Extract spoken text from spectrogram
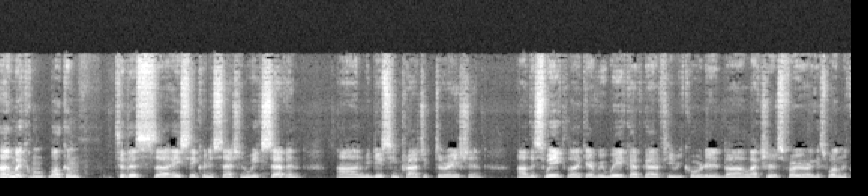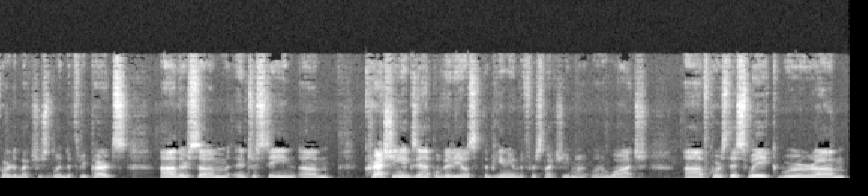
Hi, and welcome, welcome to this uh, asynchronous session, week seven on reducing project duration. Uh, this week, like every week, I've got a few recorded uh, lectures for you, or I guess one recorded lecture split into three parts. Uh, there's some interesting um, crashing example videos at the beginning of the first lecture you might want to watch. Uh, of course, this week we're um,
